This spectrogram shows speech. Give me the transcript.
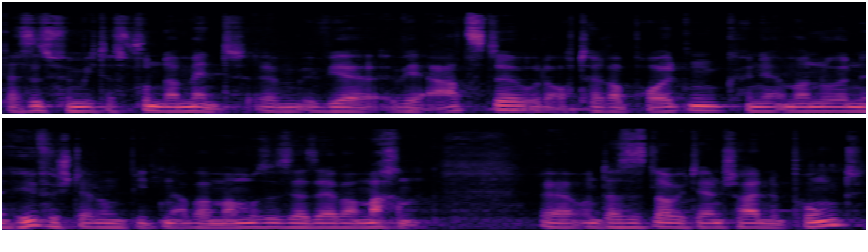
das ist für mich das Fundament. Ähm, wir, wir Ärzte oder auch Therapeuten können ja immer nur eine Hilfestellung bieten, aber man muss es ja selber machen. Äh, und das ist, glaube ich, der entscheidende Punkt.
